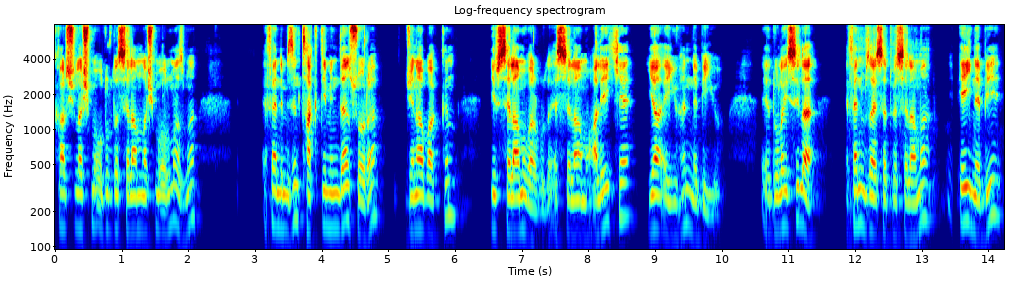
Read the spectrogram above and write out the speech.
Karşılaşma olur da selamlaşma olmaz mı? Efendimizin takdiminden sonra Cenab-ı Hakk'ın bir selamı var burada. Esselamu aleyke ya eyyühen nebiyyü. E, dolayısıyla Efendimiz Aleyhisselatü Vesselam'a ey Nebi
